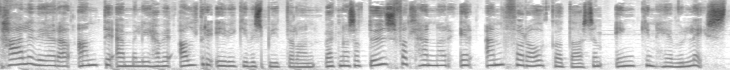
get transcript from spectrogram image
Talið er að Andi Emily hafi aldrei yfirgifið spítalan vegna þess að döðsfall hennar er ennþá ráðgáta sem enginn hefur leist.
